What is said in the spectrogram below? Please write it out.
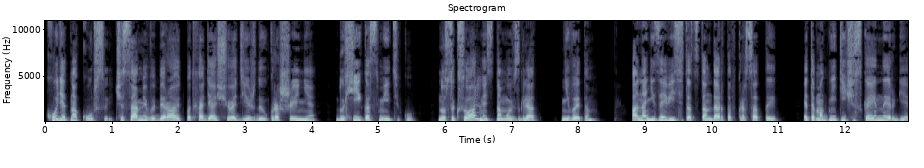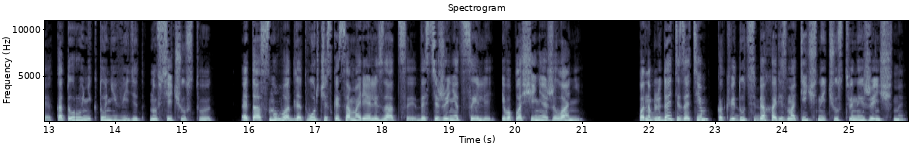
Ходят на курсы, часами выбирают подходящую одежду и украшения, духи и косметику. Но сексуальность, на мой взгляд, не в этом. Она не зависит от стандартов красоты. Это магнетическая энергия, которую никто не видит, но все чувствуют. Это основа для творческой самореализации, достижения целей и воплощения желаний. Понаблюдайте за тем, как ведут себя харизматичные чувственные женщины.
